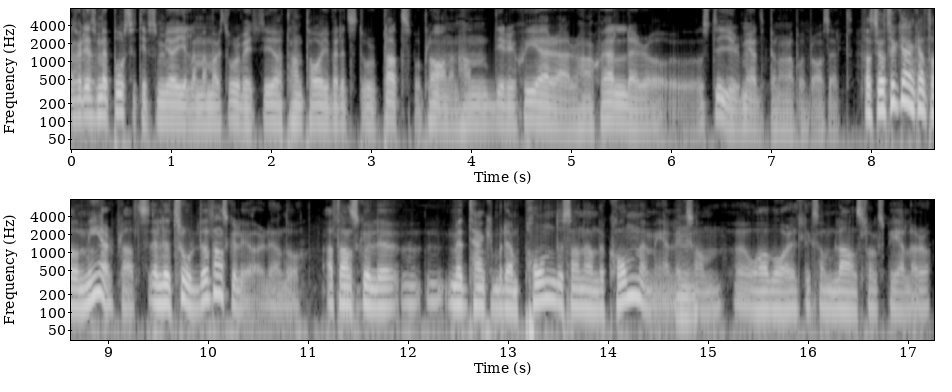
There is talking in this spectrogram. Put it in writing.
Alltså det som är positivt som jag gillar med Majstorovic det är att han tar ju väldigt stor plats på planen. Han dirigerar, och han skäller och, och styr medspelarna på ett bra sätt. Fast jag tycker han kan ta mer plats, eller trodde att han skulle göra det ändå. Att han skulle, med tanke på den pondus han ändå kommer med liksom, och har varit liksom landslagsspelare och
